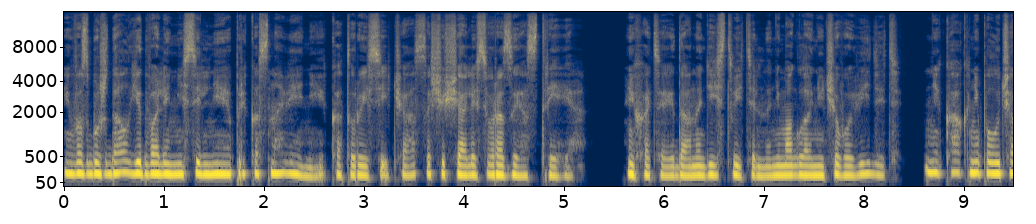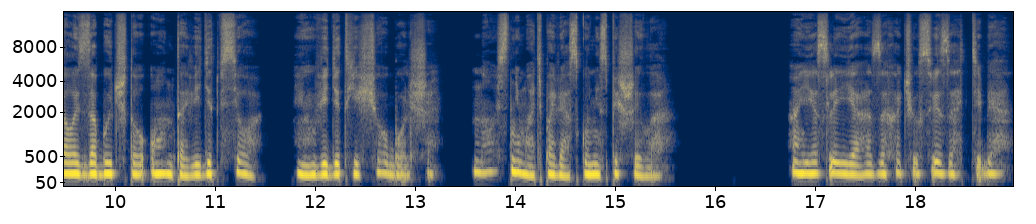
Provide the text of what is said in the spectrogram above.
и возбуждал едва ли не сильнее прикосновений, которые сейчас ощущались в разы острее. И хотя Идана действительно не могла ничего видеть, никак не получалось забыть, что он-то видит все и увидит еще больше, но снимать повязку не спешила. «А если я захочу связать тебя?»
